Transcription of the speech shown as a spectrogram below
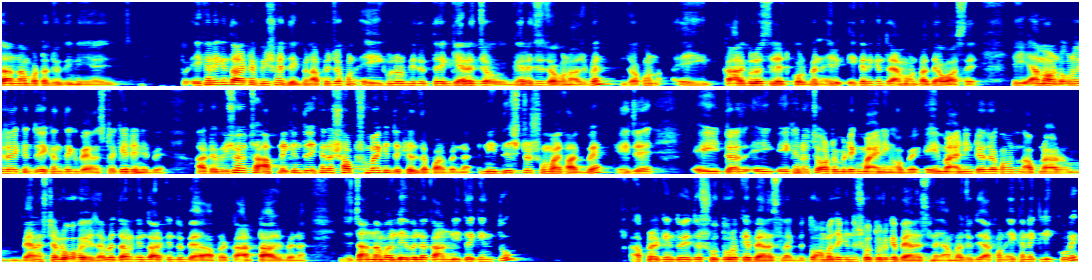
চার নাম্বারটা যদি নিয়ে তো এখানে কিন্তু আরেকটা বিষয় দেখবেন, আপনি যখন এইগুলোর ভিতর থেকে গ্যারেজ গ্যারেজে যখন আসবেন, যখন এই কারগুলো সিলেক্ট করবেন এখানে কিন্তু অ্যামাউন্টটা দেওয়া আছে। এই অ্যামাউন্ট অনুযায়ী কিন্তু এখান থেকে ব্যালেন্সটা কেটে নেবে। আরেকটা বিষয় হচ্ছে, আপনি কিন্তু এখানে সব সময় কিন্তু খেলতে পারবেন না। নির্দিষ্ট সময় থাকবে, এই যে এইটা, এই, এখানে হচ্ছে অটোমেটিক মাইনিং হবে। এই মাইনিংটা যখন আপনার ব্যালেন্সটা লো হয়ে যাবে, তখন কিন্তু আর কিন্তু আপনার কার্ডটা আসবে না। যে চার নম্বর লেভেলে কার্ড নিতে কিন্তু আপনার কিন্তু এতে সতেরোকে ব্যালেন্স লাগবে। তো আমাদের কিন্তু সতেরোকে ব্যালেন্স নেই। আমরা যদি এখন এখানে ক্লিক করি,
